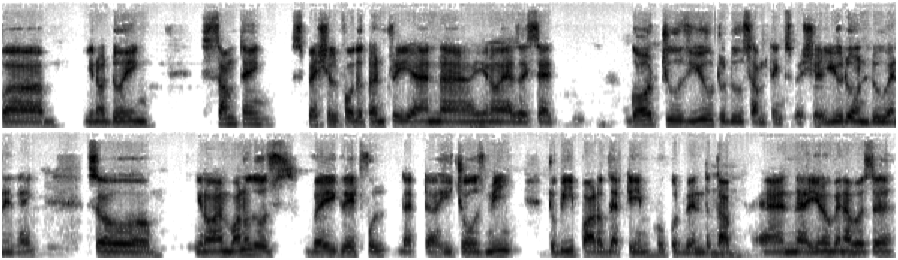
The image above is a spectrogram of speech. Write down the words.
uh, you know doing something special for the country, and uh, you know as I said, God choose you to do something special. You don't do anything. So, you know, I'm one of those very grateful that uh, He chose me to be part of that team who could win the mm. cup. And, uh, you know, when I was a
